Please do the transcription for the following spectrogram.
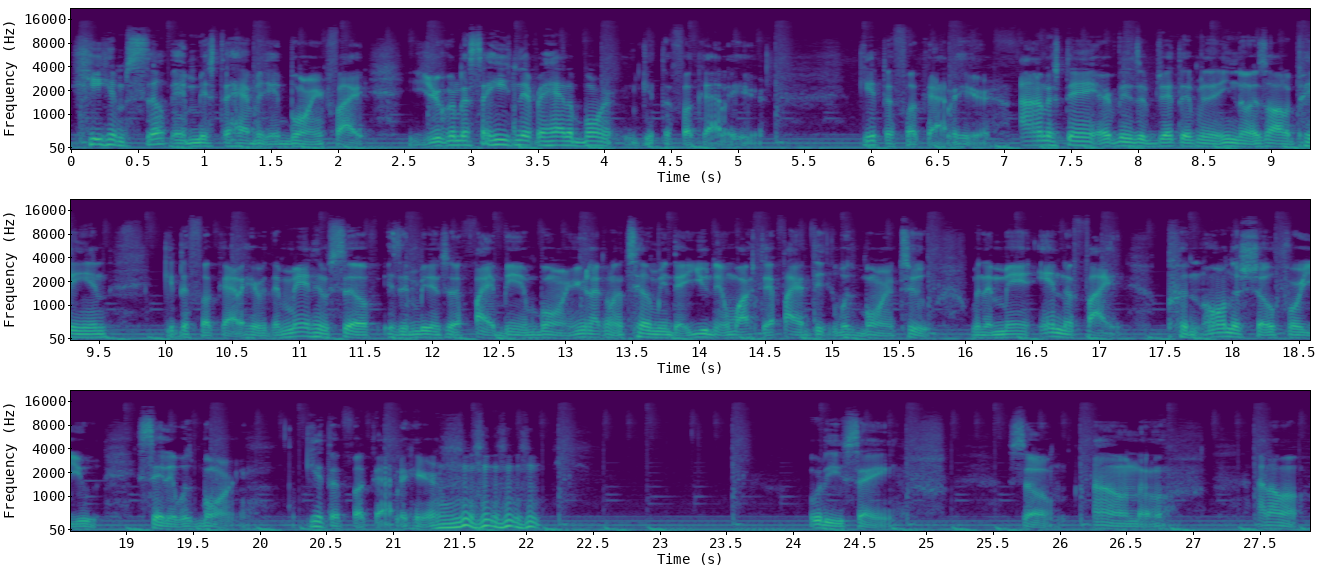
He himself admits to having a boring fight. You're gonna say he's never had a boring? Get the fuck out of here. Get the fuck out of here. I understand everything's objective and you know it's all opinion. Get the fuck out of here. The man himself is admitting to the fight being boring. You're not gonna tell me that you didn't watch that fight and think it was boring too. When the man in the fight putting on the show for you said it was boring. Get the fuck out of here. what are you saying? So I don't know. I don't know.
